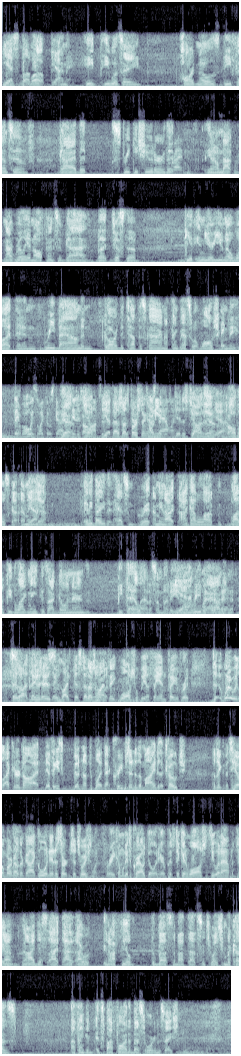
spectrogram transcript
Yes, He's loved. beloved. Yeah. and he he was a hard nosed defensive guy that streaky shooter that Right. you know not not mm-hmm. really an offensive guy, but just a get in your you know what and rebound and guard the toughest guy. And I think that's what Walsh They've, can be. they've always liked those guys. Yeah. Dennis Oh. Johnson. Yeah, that's the first thing Tony I was thinking. Allen. Dennis Oh, Johnson. yeah. yeah. all those guys. I mean, Yeah. yeah. Anybody that had some grit. I mean, I I got a lot a lot of people like me because I'd go in there and beat the hell out of somebody. You Yeah. know, rebound and They like they do they and- like that stuff. That's you know, why I think Walsh will be a fan favorite. The, whether we like it or not, if he's good enough to play, that creeps into the mind of the coach. I think if it's him or another guy going in a certain situation, like freak, I'm gonna get the crowd going here. Put stick in Walsh and see what happens. you Yeah, know? no, I just I, I I you know I feel the best about that situation because I think it's by far the best organization.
